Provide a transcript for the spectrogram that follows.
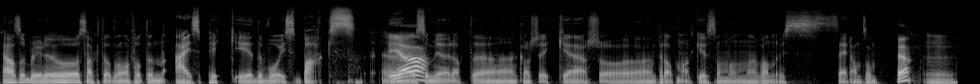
Ja, så blir det jo sagt at han har fått en icepick i The Voice Box, eh, Ja. som gjør at eh, han kanskje ikke er så pratmaker som man vanligvis ser han som. Mm.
